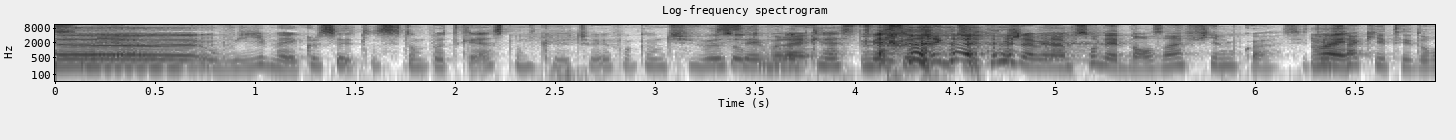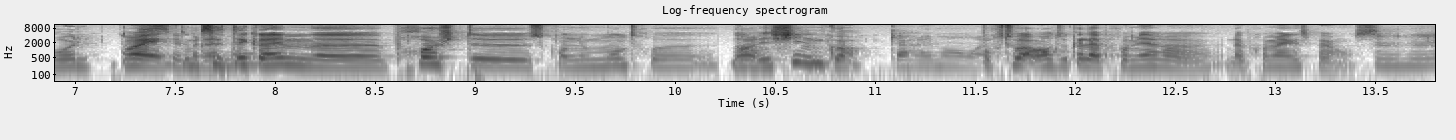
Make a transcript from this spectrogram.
Euh, mais. euh, Oui, bah écoute, c'est c'est ton podcast, donc euh, tu réponds comme tu veux sur ton vrai. podcast. Mais c'est vrai que du coup, j'avais l'impression d'être dans un film, quoi. C'était Ouais. ça qui était drôle. Ouais, C'est donc vraiment- c'était quand même euh, proche de ce qu'on nous montre euh, dans Ouais. les films, quoi. Carrément, ouais. Pour toi, en tout cas, la première, euh, la première expérience. Mhm.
